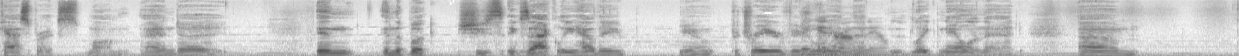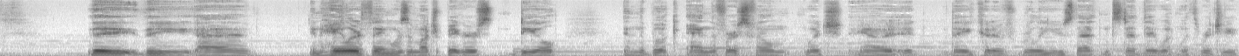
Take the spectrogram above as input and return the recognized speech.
Kaspbrak's mom. And uh, in in the book, she's exactly how they, you know, portray her visually. hit her on the nail. like nail on the head. Um, the the uh, inhaler thing was a much bigger deal in the book and the first film, which you know it they could have really used that. Instead, they went with Richie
